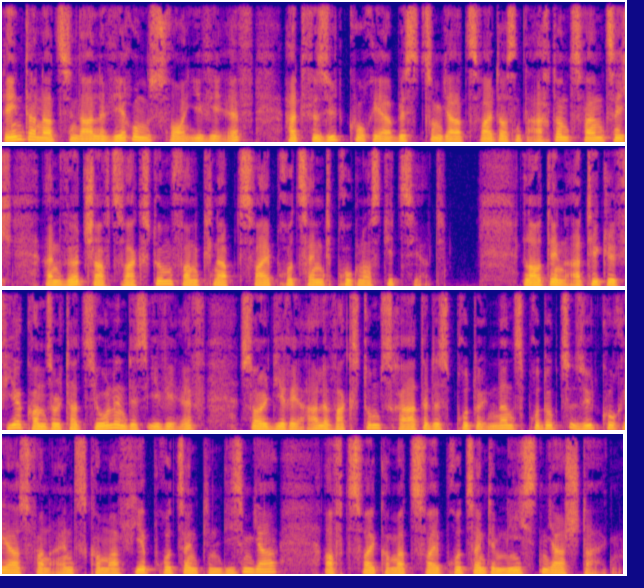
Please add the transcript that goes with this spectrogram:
Der Internationale Währungsfonds IWF hat für Südkorea bis zum Jahr 2028 ein Wirtschaftswachstum von knapp zwei Prozent prognostiziert. Laut den Artikel 4 Konsultationen des IWF soll die reale Wachstumsrate des Bruttoinlandsprodukts Südkoreas von 1,4 Prozent in diesem Jahr auf 2,2 Prozent im nächsten Jahr steigen.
